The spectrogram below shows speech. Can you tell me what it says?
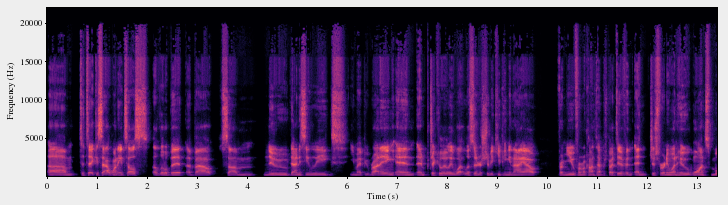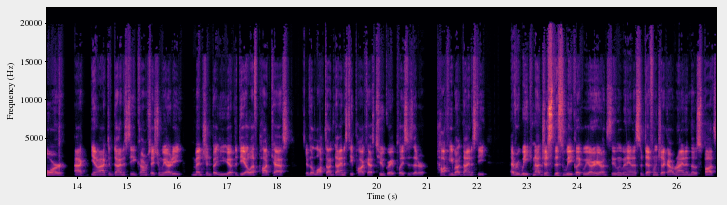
Um, to take us out, why don't you tell us a little bit about some new dynasty leagues you might be running, and and particularly what listeners should be keeping an eye out from you from a content perspective, and and just for anyone who wants more act, you know, active dynasty conversation. We already mentioned, but you have the DLF podcast, you have the Locked On Dynasty podcast, two great places that are talking about dynasty every week, not just this week like we are here on Stealing Bananas. So definitely check out Ryan in those spots.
